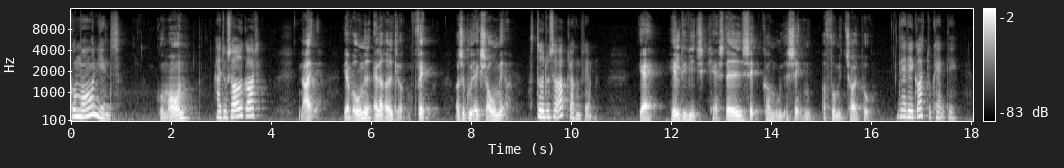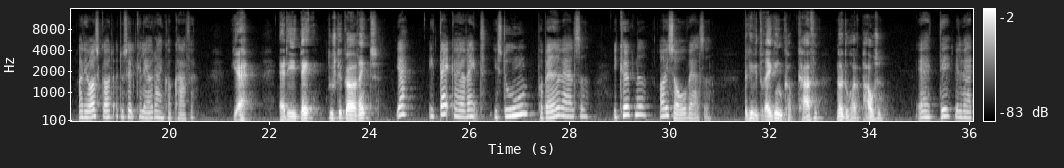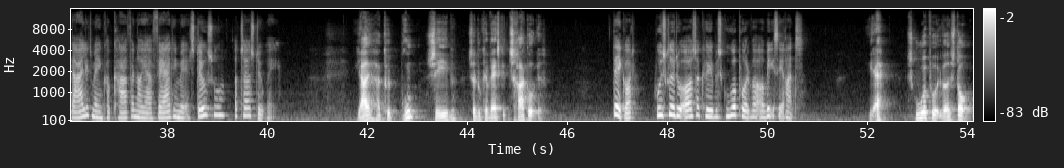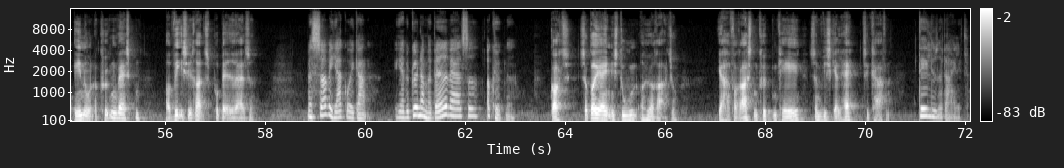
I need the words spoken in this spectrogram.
Godmorgen, Jens. Godmorgen. Har du sovet godt? Nej, jeg vågnede allerede klokken 5, og så kunne jeg ikke sove mere. Stod du så op klokken 5? Ja, heldigvis kan jeg stadig selv komme ud af sengen og få mit tøj på. Det er det er godt, du kan det. Og det er også godt, at du selv kan lave dig en kop kaffe. Ja, er det i dag, du skal gøre rent? Ja, i dag gør jeg rent i stuen, på badeværelset, i køkkenet og i soveværelset. Så kan vi drikke en kop kaffe, når du holder pause. Ja, det vil være dejligt med en kop kaffe, når jeg er færdig med at støvsuge og tørre støv af. Jeg har købt brun sæbe, så du kan vaske trægulvet. Det er godt. Huskede du også at købe skurepulver og WC-rens? Ja, skurepulveret står inde under køkkenvasken og WC-rens på badeværelset. Men så vil jeg gå i gang. Jeg begynder med badeværelset og køkkenet. Godt, så går jeg ind i stuen og hører radio. Jeg har forresten købt en kage, som vi skal have til kaffen. Det lyder dejligt.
